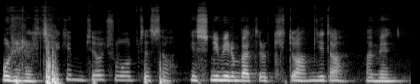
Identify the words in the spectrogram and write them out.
우리를 책임져 주옵소서 예수님 이름 받들어 기도합니다. 아멘.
